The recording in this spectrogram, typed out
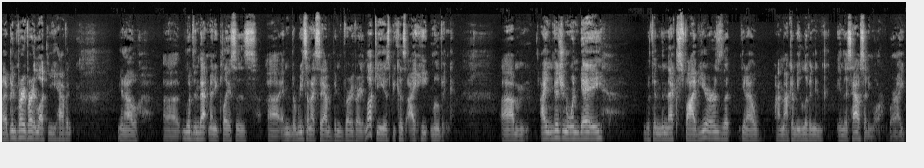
I've been very, very lucky. Haven't, you know, uh, lived in that many places. Uh, and the reason I say I've been very, very lucky is because I hate moving. Um, I envision one day within the next five years that, you know, I'm not going to be living in, in this house anymore, where I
